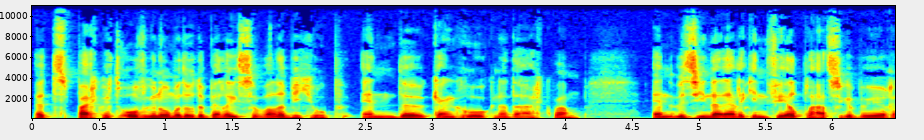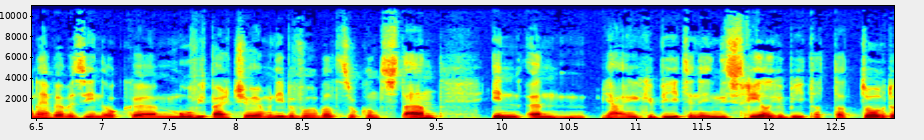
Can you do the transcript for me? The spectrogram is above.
het park werd overgenomen door de Belgische Wallaby groep en de Kangaroo ook naar daar kwam. En we zien dat eigenlijk in veel plaatsen gebeuren. Hè. We zien ook uh, Movie Park Germany bijvoorbeeld is ook ontstaan in een, ja, een gebied, een industrieel gebied, dat, dat door de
